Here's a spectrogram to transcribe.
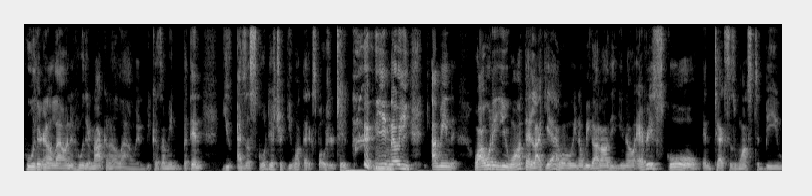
who they're going to allow in and who they're not going to allow in because I mean, but then you as a school district, you want that exposure too. you Mhm. know, you I mean, why wouldn't you want that? Like, yeah, well, you know, we got all the, you know, every school in Texas wants to be,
